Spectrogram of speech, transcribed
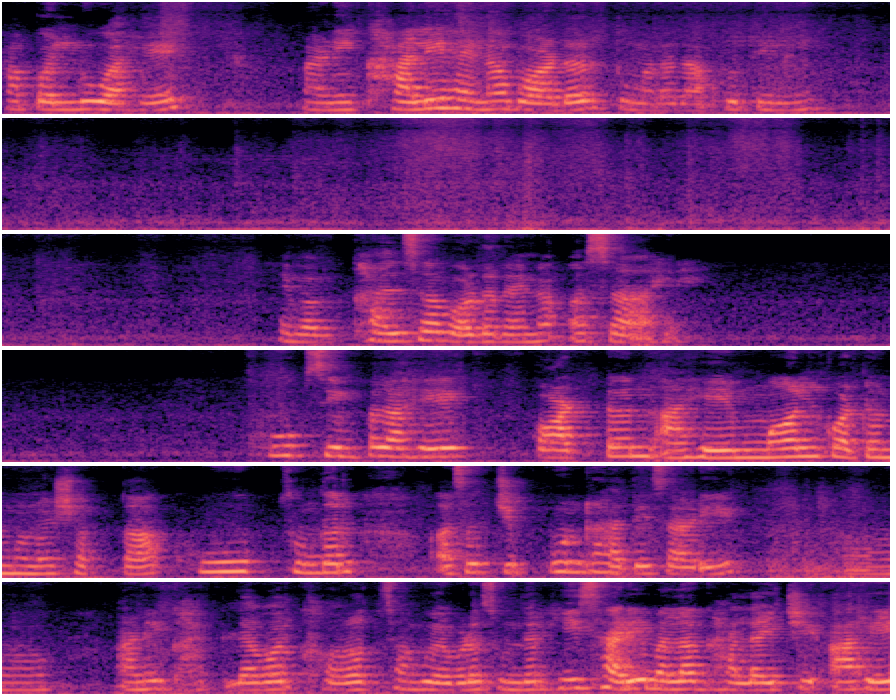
हा पल्लू आहे. आणि खाली आहे ना बॉर्डर तुम्हाला दाखवते मी. हे बघ खालचा बॉर्डर आहे ना असा आहे. खूप सिंपल आहे. कॉटन आहे मल कॉटन म्हणू शकता. खूप सुंदर असं चिपकून राहते साडी. आणि घातल्यावर खरंच सांगू एवढं सुंदर ही साडी मला घालायची आहे.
